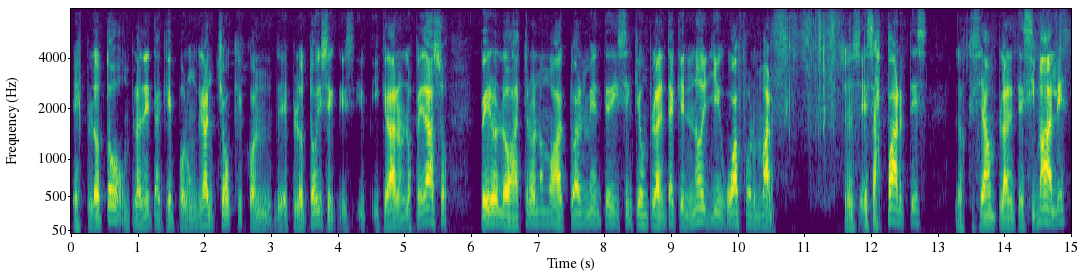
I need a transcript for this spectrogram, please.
explotó, un planeta que por un gran choque con, explotó y, se, y, quedaron los pedazos, pero los astrónomos actualmente dicen que es un planeta que no llegó a formarse. Entonces, esas partes, los que se llaman planetesimales,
